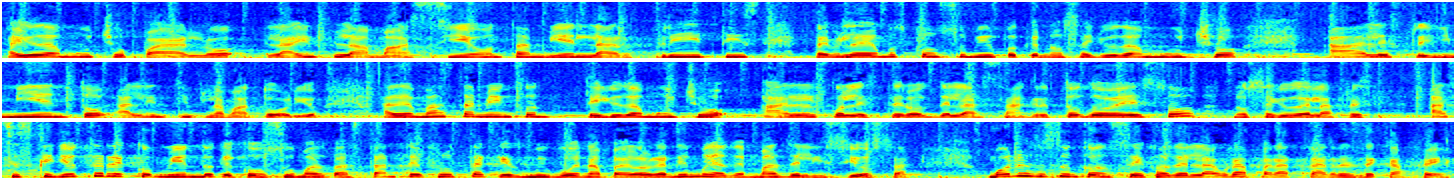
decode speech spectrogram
ayuda mucho para la inflamación, también la artritis, también la debemos consumir porque nos ayuda mucho al estreñimiento, al antiinflamatorio. Además también te ayuda mucho al colesterol de la sangre. Todo eso nos ayuda a la fresa. Así es que yo te recomiendo consumas bastante fruta que es muy buena para el organismo y además deliciosa. Bueno, eso es un consejo de Laura para tardes de café.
